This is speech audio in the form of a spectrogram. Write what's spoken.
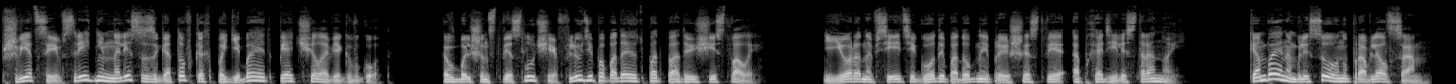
В Швеции в среднем на лесозаготовках погибает 5 человек в год. В большинстве случаев люди попадают под падающие стволы. Йорана все эти годы подобные происшествия обходили стороной. Комбайном в лесу он управлял сам.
